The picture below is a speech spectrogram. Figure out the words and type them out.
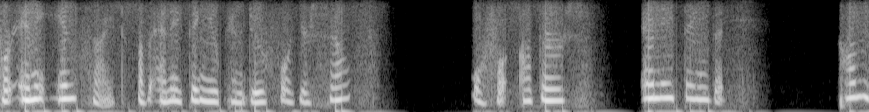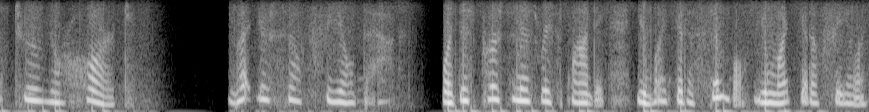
for any insight of anything you can do for yourself or for others, anything that comes to your heart, let yourself feel that. Or this person is responding. You might get a symbol, you might get a feeling,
